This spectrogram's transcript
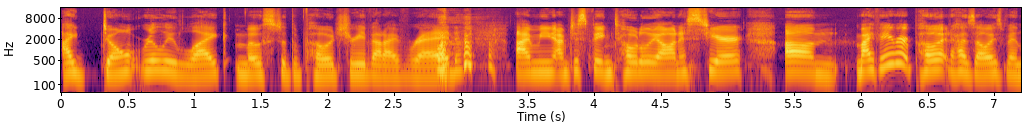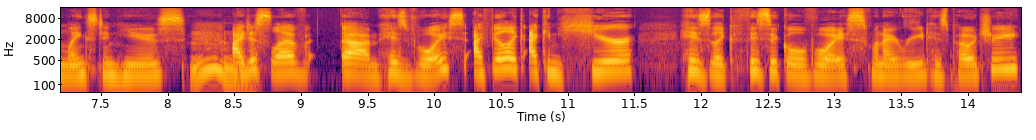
I don't really like most of the poetry that I've read. I mean, I'm just being totally honest here. Um, my favorite poet has always been Langston Hughes. Mm. I just love um, his voice. I feel like I can hear his like physical voice when I read his poetry.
